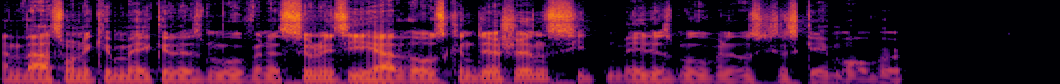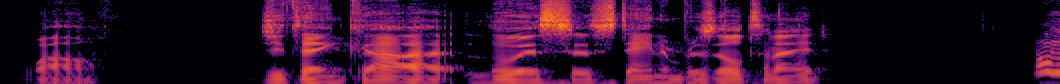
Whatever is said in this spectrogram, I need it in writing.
and that's when he can make it his move. And as soon as he had those conditions, he made his move, and it was just game over. Wow. Do you think uh, Lewis is staying in Brazil tonight? I don't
